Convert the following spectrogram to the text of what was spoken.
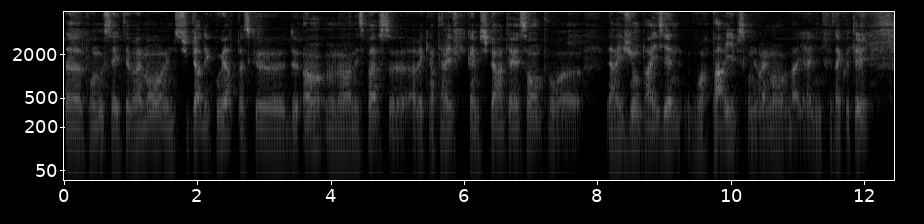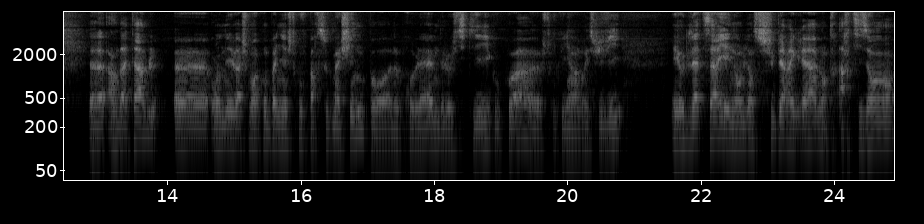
pour nous, ça a été vraiment une super découverte parce que de un, on a un espace avec un tarif qui est quand même super intéressant pour la région parisienne, voire Paris, parce qu'on est vraiment, bah, il y a la ligne très à côté, imbattable. Euh, on est vachement accompagné, je trouve, par Souk Machine pour euh, nos problèmes de logistique ou quoi. Euh, je trouve qu'il y a un vrai suivi. Et au-delà de ça, il y a une ambiance super agréable entre artisans.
